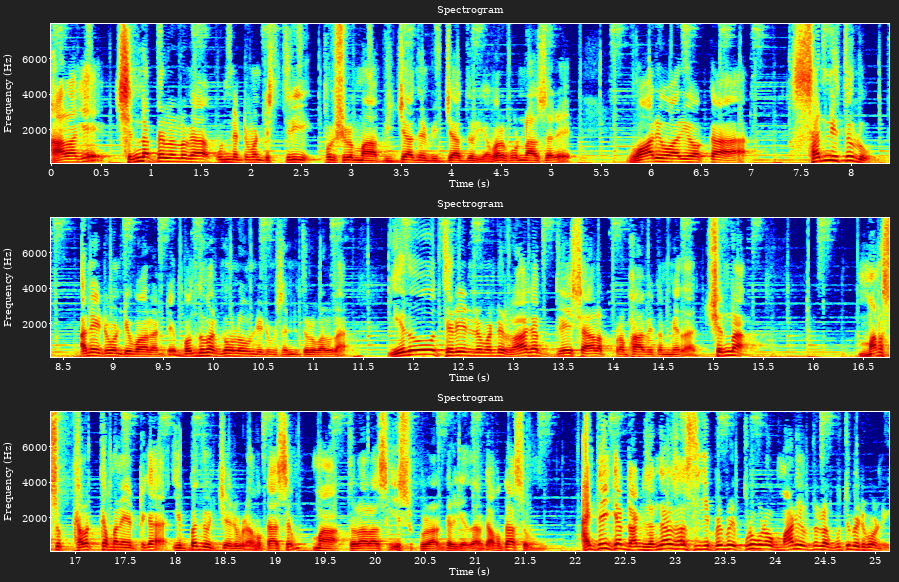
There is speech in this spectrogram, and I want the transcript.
అలాగే చిన్నపిల్లలుగా ఉన్నటువంటి స్త్రీ పురుషులు మా విద్యార్థిని విద్యార్థులు ఎవరికున్నా సరే వారి వారి యొక్క సన్నిహితులు అనేటువంటి వారు అంటే బంధువర్గంలో ఉండేటువంటి సన్నిహితుల వల్ల ఏదో తెలియనటువంటి రాగద్వేషాల ప్రభావితం మీద చిన్న మనస్సు కలక్కమనేట్టుగా ఇబ్బంది వచ్చేటువంటి అవకాశం మా తులారాశికి శుక్రవారం కలిగేదానికి అవకాశం ఉంది. అయితే ఇంకా డాక్టర్ జంజాల శాస్త్రి చెప్పేప్పుడు ఇప్పుడు కూడా ఒక మాట చెప్తున్నా గుర్తుపెట్టుకోండి.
